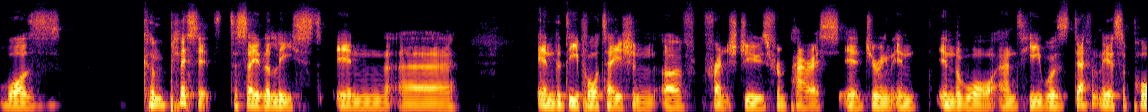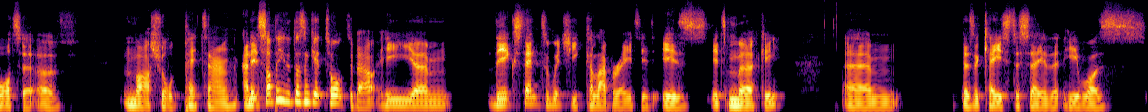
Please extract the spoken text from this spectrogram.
was complicit, to say the least, in uh, in the deportation of French Jews from Paris i- during in in the war, and he was definitely a supporter of Marshal Pétain. And it's something that doesn't get talked about. He um, the extent to which he collaborated is it's murky. Um, there's a case to say that he was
